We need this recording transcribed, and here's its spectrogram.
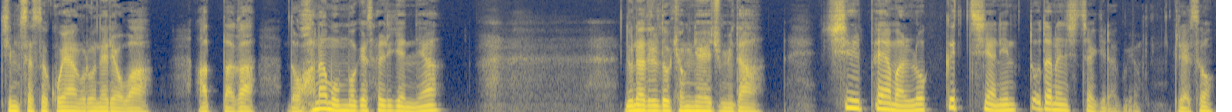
짐 싸서 고향으로 내려와. 아빠가 너 하나 못 먹여 살리겠냐? 누나들도 격려해 줍니다. 실패야말로 끝이 아닌 또 다른 시작이라고요. 그래서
